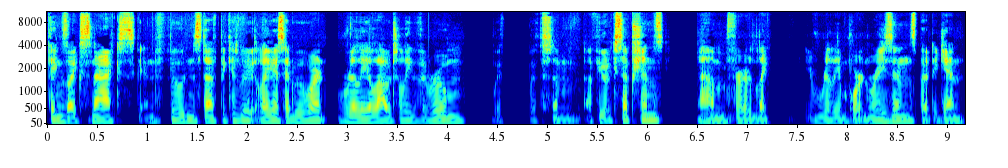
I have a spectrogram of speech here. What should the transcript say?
things like snacks and food and stuff, because we, like I said, we weren't really allowed to leave the room with, with some, a few exceptions, um, for like really important reasons. But again,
